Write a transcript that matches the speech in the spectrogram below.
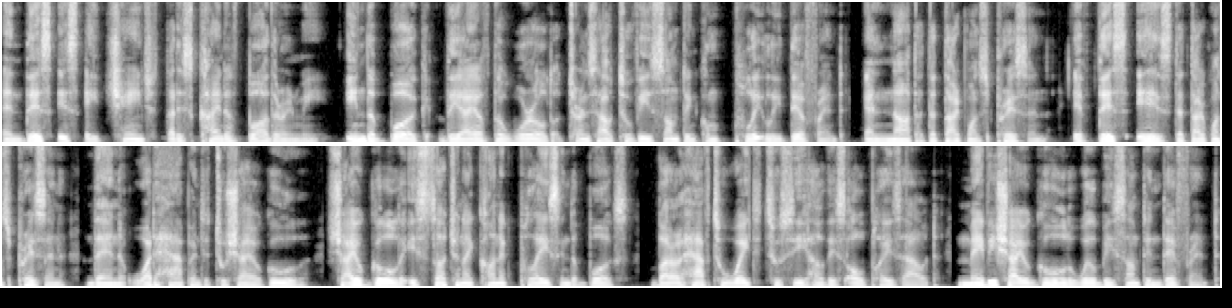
and this is a change that is kind of bothering me. In the book, the Eye of the World turns out to be something completely different and not the Dark One's prison. If this is the Dark One's prison, then what happened to Shayol Ghul? Shayol Ghul is such an iconic place in the books, but I'll have to wait to see how this all plays out. Maybe Shayol Ghul will be something different.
